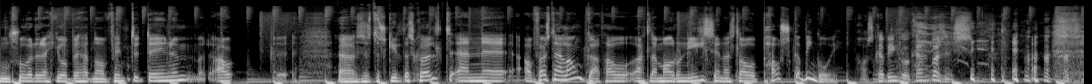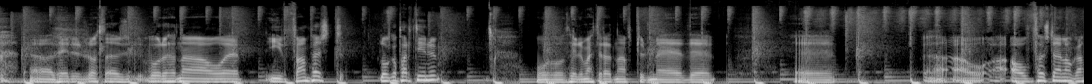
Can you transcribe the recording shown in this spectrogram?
nú svo verður ekki opið hérna á fymtudeginum á uh, sérstu skýrdaskvöld en uh, á föstnæða langa þá ætla Máru Nílsen að slá páskabingói kaffibarsins Já, þeir eru alltaf voru þarna á, uh, í fanfest lokapartíinu og þeir eru mættir þarna aftur með á, á föstudaginn langa.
